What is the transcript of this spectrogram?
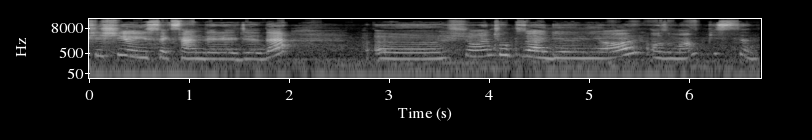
pişiyor 180 derecede. Ee, şu an çok güzel görünüyor. O zaman pişsin.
